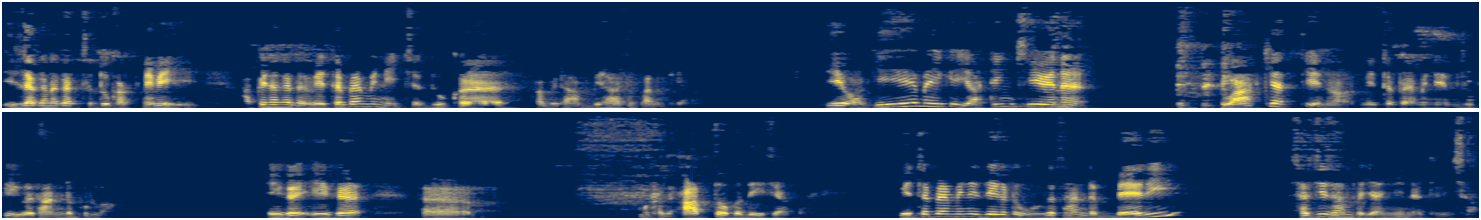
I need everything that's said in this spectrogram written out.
ඉල්ලගෙන ගත්ත දුකක් නෙවෙයි. අපි ළඟට වෙත පැමිණිච්ච දුක අපිට අභ්‍යාස ඵල ඒ වගේම මේක යටින් කියවෙන වාක්‍යයක් තියෙනවා වෙත පැමිණෙන දුක ඉවසන්න පුළුවන්. ඒක ඒක මොකද ආත්මෝපදේශයක්. වෙත පැමිණෙන දෙයකට උගසන්න බැරි සත්‍ය සම්පජඤ්ඤය නැති නිසා.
